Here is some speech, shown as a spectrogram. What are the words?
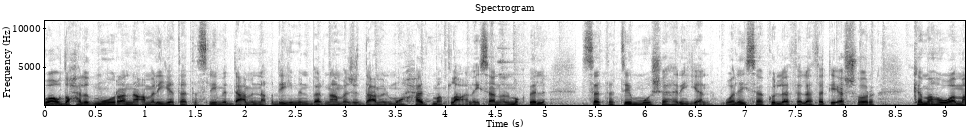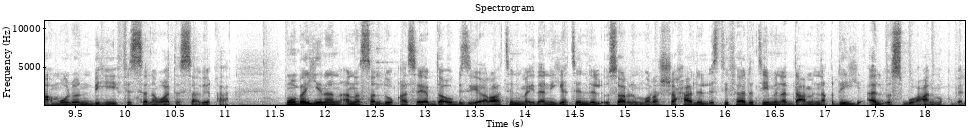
وأوضح الضمور أن عملية تسليم الدعم النقدي من برنامج الدعم الموحد مطلع نيسان المقبل ستتم شهريا وليس كل ثلاثة أشهر كما هو معمول به في السنوات السابقة. مبينا أن الصندوق سيبدأ بزيارات ميدانية للأسر المرشحة للاستفادة من الدعم النقدي الأسبوع المقبل.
